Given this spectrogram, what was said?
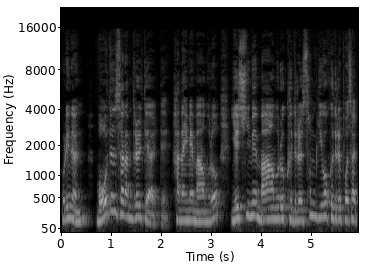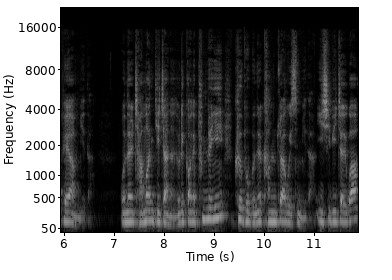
우리는 모든 사람들을 대할 때 하나님의 마음으로 예수님의 마음으로 그들을 섬기고 그들을 보살펴야 합니다. 오늘 잠언 기자는 우리 가운데 분명히 그 부분을 강조하고 있습니다. 22절과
